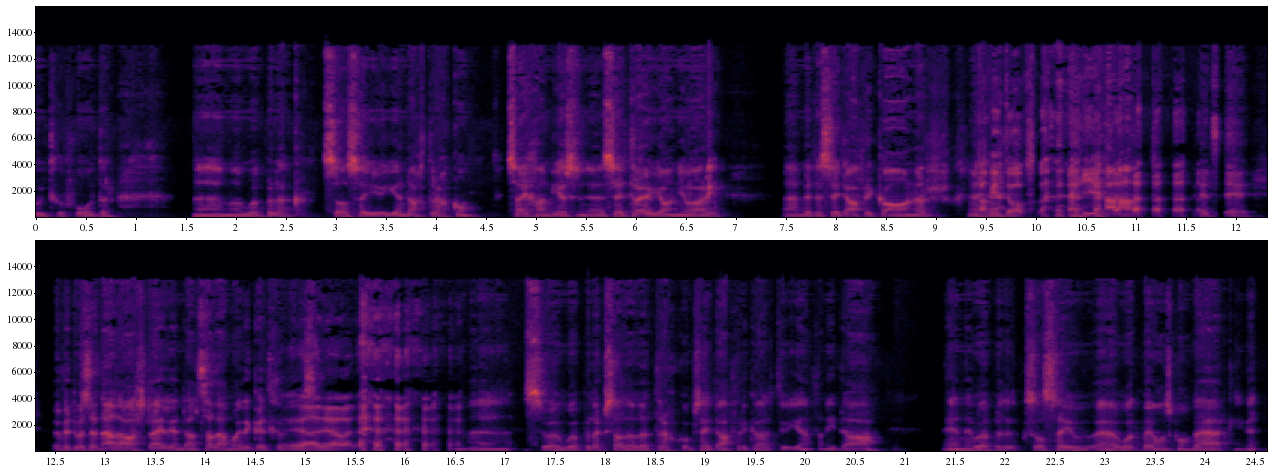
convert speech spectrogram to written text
goed gevorder. Ehm um, maar hopelik sal sy eendag terugkom. Sy gaan eers uh, sy trou Januarie uh, met 'n Suid-Afrikaner. Dankie tog. ja. Dit's if it was another Australian dan sal daar moeilikheid gewees het. Ja, ja. en, uh, so hopelik sal hulle terugkom Suid-Afrika toe een van die dae en hopelik sal sy uh, ook by ons kom werk, jy weet.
